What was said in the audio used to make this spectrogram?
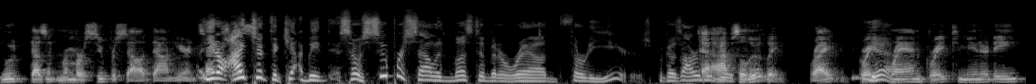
who doesn't remember Super Salad down here in Texas? You know, I took the. I mean, so Super Salad must have been around thirty years because I remember. Yeah, absolutely, right? Great yeah. brand, great community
